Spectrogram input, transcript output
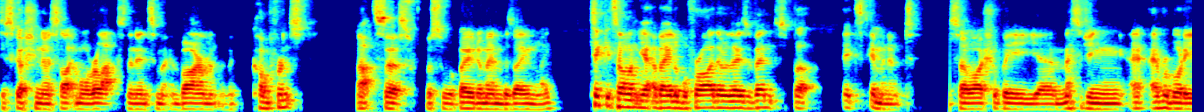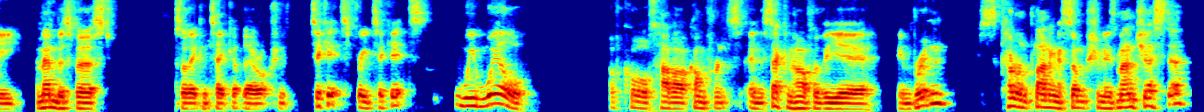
discussion in a slightly more relaxed and intimate environment than the conference. That's uh, for Swoboda members only. Tickets aren't yet available for either of those events, but it's imminent. So I shall be uh, messaging everybody, members first, so they can take up their option tickets, free tickets. We will, of course, have our conference in the second half of the year in Britain. Current planning assumption is Manchester,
